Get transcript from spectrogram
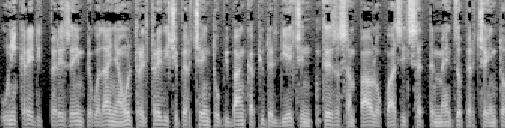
Unicredit, per esempio, guadagna oltre il 13%, Ubibanca più del 10%, Intesa San Paolo quasi il 7,5%.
